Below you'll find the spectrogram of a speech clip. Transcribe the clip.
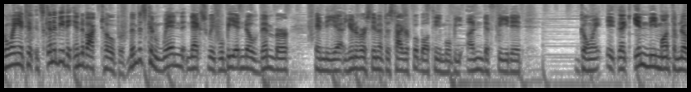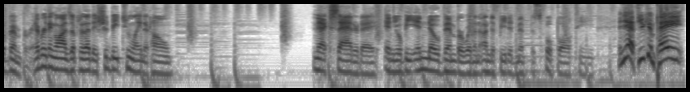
going into it's going to be the end of October. Memphis can win next week. We'll be in November, and the uh, University of Memphis Tiger football team will be undefeated going like in the month of November. Everything lines up to that. They should beat Tulane at home next Saturday, and you'll be in November with an undefeated Memphis football team. And yeah, if you can pay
